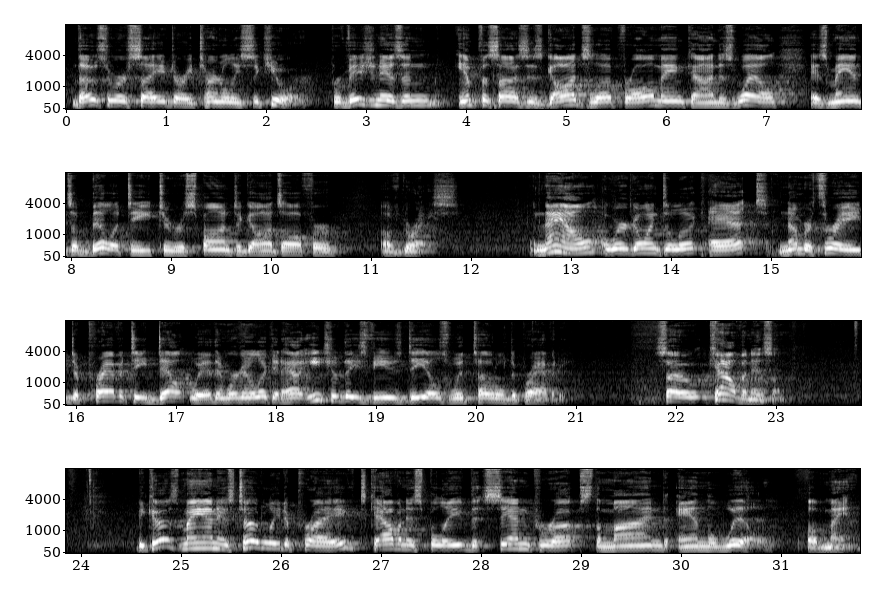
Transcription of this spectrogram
Those who are saved are eternally secure. Provisionism emphasizes God's love for all mankind as well as man's ability to respond to God's offer of grace. Now we're going to look at number three, depravity dealt with, and we're going to look at how each of these views deals with total depravity. So, Calvinism. Because man is totally depraved, Calvinists believe that sin corrupts the mind and the will of man.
